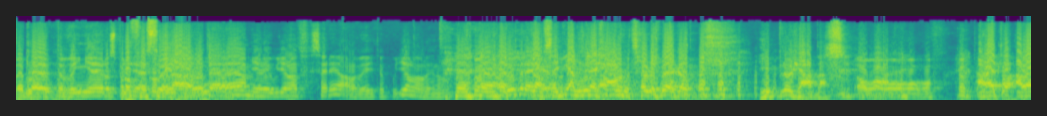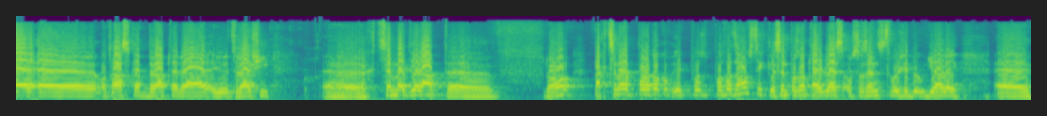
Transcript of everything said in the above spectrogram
vedle to oni měli jako profesionálů, Bill ale- TV a měli udělat seriál, vej, tak udělali, no. Dobré, no, sedí a na žábu, co jako hypnožába. Ale to, ale e, otázka byla teda, co další, e, chceme dělat, e, no, pak chceme pozvat, hosty, chtěl jsem pozvat tadyhle z osazenstvo, že by udělali e,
